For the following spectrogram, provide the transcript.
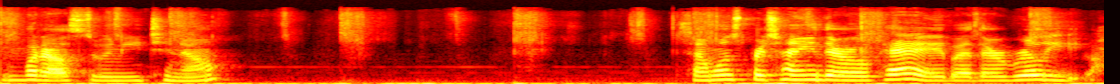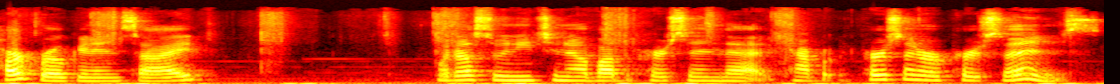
What else do we need to know? Someone's pretending they're okay, but they're really heartbroken inside. What else do we need to know about the person that person or persons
